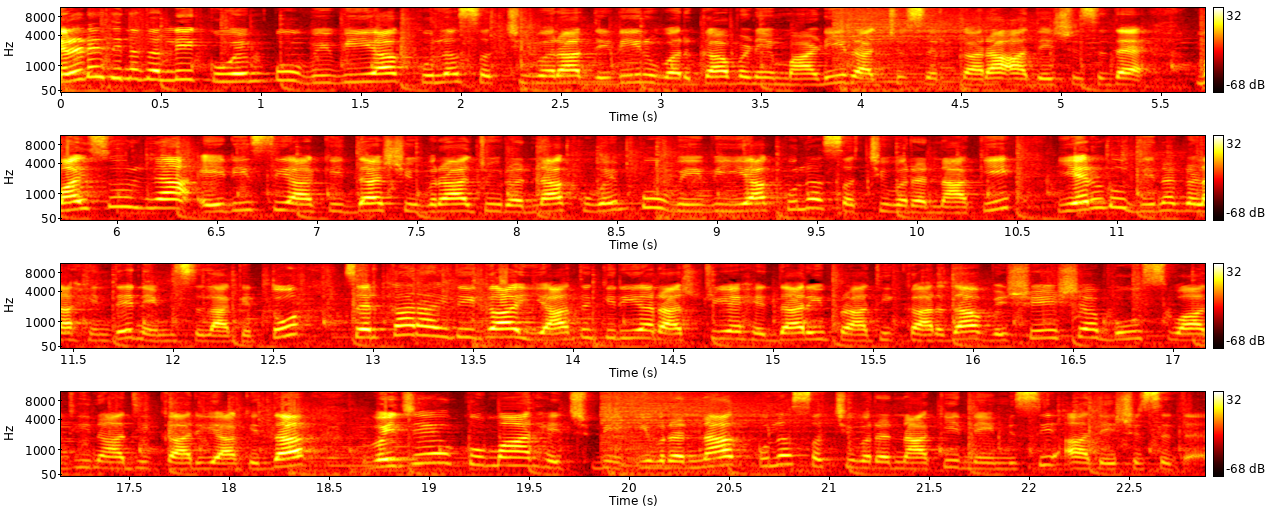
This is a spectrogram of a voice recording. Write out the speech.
ಎರಡೇ ದಿನದಲ್ಲಿ ಕುವೆಂಪು, ವಿವಿಯ ಕುಲ ಸಚಿವರ ದಿಢೀರ್ ವರ್ಗಾವಣೆ ಮಾಡಿ ರಾಜ್ಯ ಸರ್ಕಾರ ಆದೇಶಿಸಿದೆ. ಮೈಸೂರಿನ ಎಡಿಸಿ ಆಗಿದ್ದ ಶಿವರಾಜುರನ್ನ ಕುವೆಂಪು, ವಿವಿಯ ಕುಲ ಸಚಿವರನ್ನಾಗಿ ಎರಡು ದಿನಗಳ ಹಿಂದೆ ನೇಮಿಸಲಾಗಿತ್ತು. ಸರ್ಕಾರ ಇದೀಗ ಯಾದಗಿರಿಯ ರಾಷ್ಟ್ರೀಯ ಹೆದ್ದಾರಿ ಪ್ರಾಧಿಕಾರದ ವಿಶೇಷ ಭೂ ಸ್ವಾಧೀನಾಧಿಕಾರಿಯಾಗಿದ್ದ ವಿಜಯಕುಮಾರ್ ಹೆಚ್ಬಿ ಇವರನ್ನ ಕುಲ ಸಚಿವರನ್ನಾಗಿ ನೇಮಿಸಿ ಆದೇಶಿಸಿದೆ.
